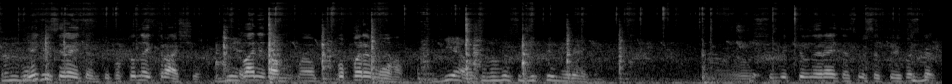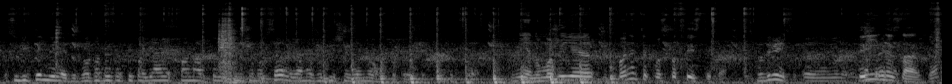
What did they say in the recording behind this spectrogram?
Це не Є завжди якийсь рейтинг, типу, хто найкраще? В є, плані там е, по перемогам. є, але це завжди суб'єктивний рейтинг. Суб'єктивний рейтинг, в смысле, ти хочеш сказати. Суб'є- Суб'єктивний рейтинг. От, наприклад, типа я як фанат того чи іншого боксера, я можу більше за нього купити. От і все. Ні, ну може є, поняти, типу, статистика. Ну дивись, е, Ти її не наприклад, знаєш,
